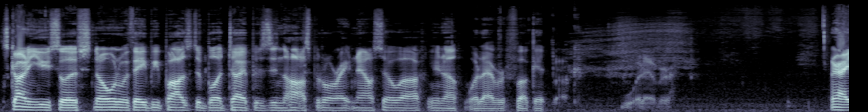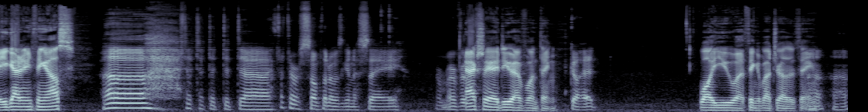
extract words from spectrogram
it's kind of useless. No one with AB positive blood type is in the hospital right now, so uh, you know, whatever. Fuck it. Fuck. Whatever. All right, you got anything else? Uh, da, da, da. I thought there was something I was gonna say. I remember. If it was- Actually, I do have one thing. Go ahead. While you uh, think about your other thing, Uh-huh, uh-huh.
